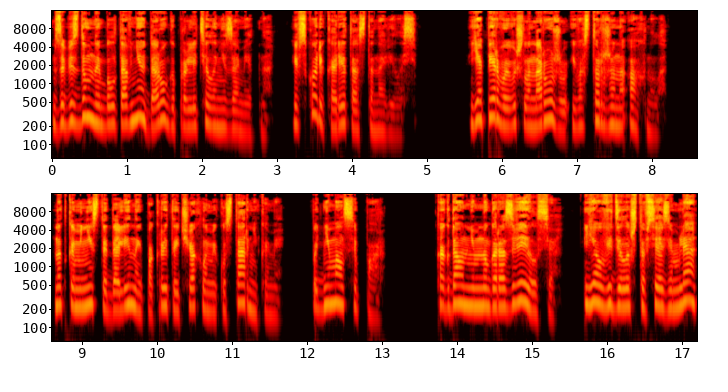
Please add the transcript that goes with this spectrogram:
За бездумной болтовнёй дорога пролетела незаметно, и вскоре карета остановилась. Я первой вышла наружу и восторженно ахнула. Над каменистой долиной, покрытой чахлыми кустарниками, поднимался пар. Когда он немного развеялся, я увидела, что вся земля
